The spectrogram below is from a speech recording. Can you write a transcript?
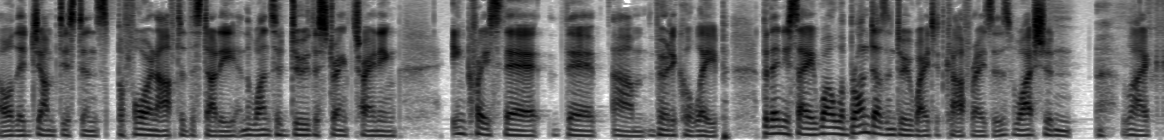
or their jump distance before and after the study, and the ones who do the strength training increase their their um, vertical leap. But then you say, well, LeBron doesn't do weighted calf raises. Why shouldn't like?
